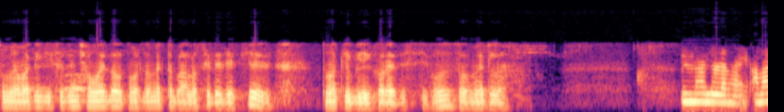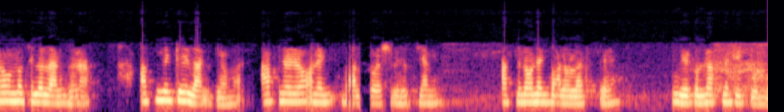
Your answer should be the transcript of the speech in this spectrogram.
তুমি আমাকে কিছুদিন সময় দাও তোমার জন্য একটা ভালো ছেলে দেখে তোমাকে বিয়ে করে দিচ্ছি বুঝছ মেঘলা? না দুলা ভাই আমার অন্য ছেলে লাগবে না। আপনাকে লাগবে আমার? আপনার অনেক ভালোবাসা হচ্ছে আমি আপনার অনেক ভালো লাগছে। বিয়ে করলে আপনাকে করব?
